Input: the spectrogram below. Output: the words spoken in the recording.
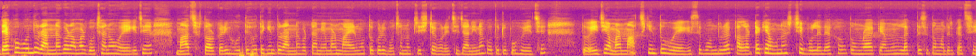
দেখো বন্ধু, রান্নাঘর আমার গোছানো হয়ে গেছে। মাছ তরকারি হতে হতে কিন্তু রান্নাঘরটা আমি আমার মায়ের মতো করে গোছানোর চেষ্টা করেছি। জানি না কতটুকু হয়েছে। তো এই যে আমার মাছ কিন্তু হয়ে গেছে বন্ধুরা, কালারটা কেমন আসছে বলে দেখাও। তোমরা কেমন লাগতেছে তোমাদের কাছে?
